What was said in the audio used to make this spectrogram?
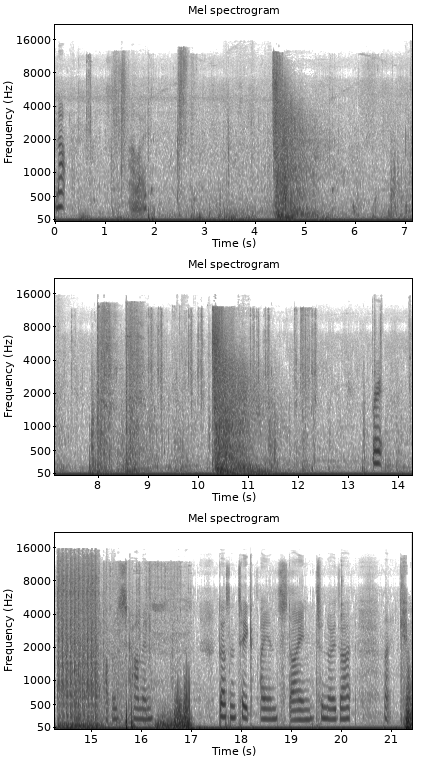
Nah. I lied. Bro. That was coming doesn't take Einstein to know that. Like,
